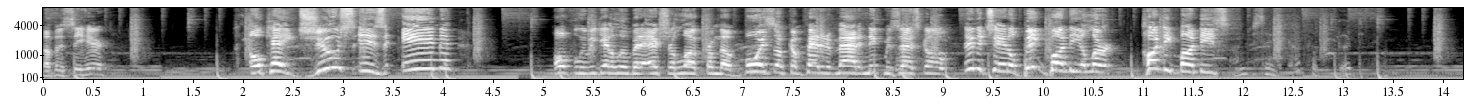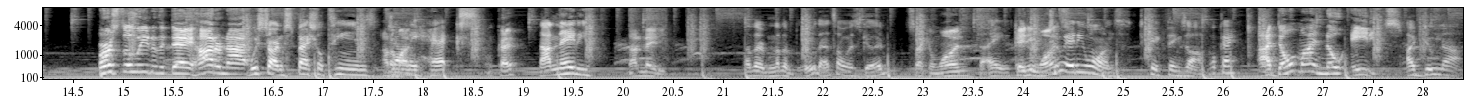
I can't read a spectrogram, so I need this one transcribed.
Nothing to see here. Okay, Juice is in. Hopefully, we get a little bit of extra luck from the voice of competitive Madden, Nick Mizesko, in the channel. Big Bundy alert. Hundy Bundies. I'm just saying, the cuts look good. today. First elite of the day, hot or not. We're starting special teams. Johnny mind. Hex. Okay, Not an 80. not an 80. Another another blue. That's always good. Second one. Hey, 81s? Two 81s to kick things off. Okay. I don't mind no 80s. I do not.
